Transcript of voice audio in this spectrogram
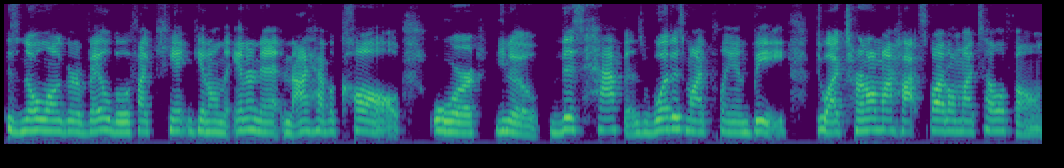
is no longer available? If I can't get on the internet and I have a call or, you know, this happens, what is my plan B? Do I turn on my hotspot on my telephone?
